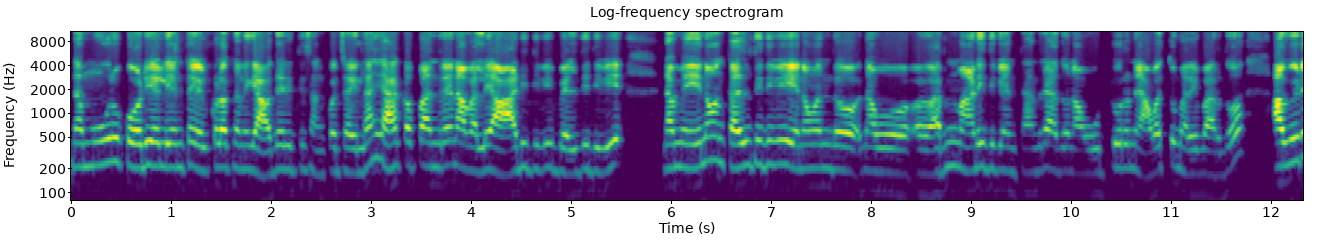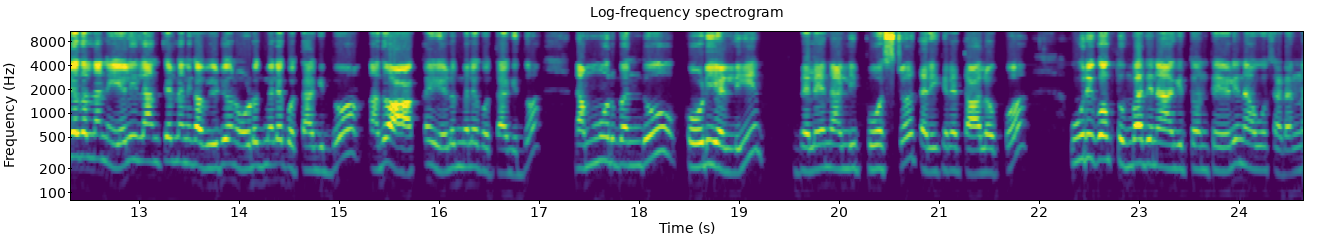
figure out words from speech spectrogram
ನಮ್ಮ ಕೋಡಿಯಲ್ಲಿ ಅಂತ ಹೇಳ್ಕೊಳಕ್ ನನಗೆ ಯಾವ್ದೇ ರೀತಿ ಸಂಕೋಚ ಇಲ್ಲ. ಯಾಕಪ್ಪ ಅಂದ್ರೆ ನಾವ್ ಅಲ್ಲಿ ಆಡಿದೀವಿ, ಬೆಳ್ದಿದೀವಿ. ನಮ್ ಏನೋ ಒಂದ್ ಕಲ್ತಿದೀವಿ, ಏನೋ ಒಂದು ನಾವು ಅರ್ನ್ ಮಾಡಿದೀವಿ ಅಂತ ಅಂದ್ರೆ ಅದು ನಾವು ಹುಟ್ಟೂರನ್ನ ಯಾವತ್ತೂ ಮರಿಬಾರ್ದು. ಆ ವಿಡಿಯೋದಲ್ಲಿ ನಾನು ಹೇಳಿಲ್ಲ ಅಂತೇಳಿ ನನಗೆ ಆ ವಿಡಿಯೋ ನೋಡಿದ್ಮೇಲೆ ಗೊತ್ತಾಗಿದ್ದು, ಅದು ಆ ಅಕ್ಕ ಹೇಳಿದ್ಮೇಲೆ ಗೊತ್ತಾಗಿದ್ದು. ನಮ್ಮೂರ್ ಬಂದು ಕೋಡಿಹಳ್ಳಿ, ಬೆಲೆನಹಳ್ಳಿ ಪೋಸ್ಟ್, ತರೀಕೆರೆ ತಾಲೂಕು. ಊರಿಗೆ ಹೋಗಿ ತುಂಬಾ ದಿನ ಆಗಿತ್ತು ಅಂತ ಹೇಳಿ ನಾವು ಸಡನ್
